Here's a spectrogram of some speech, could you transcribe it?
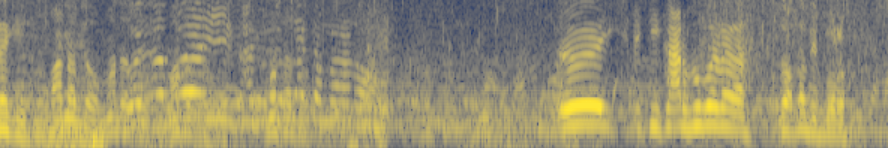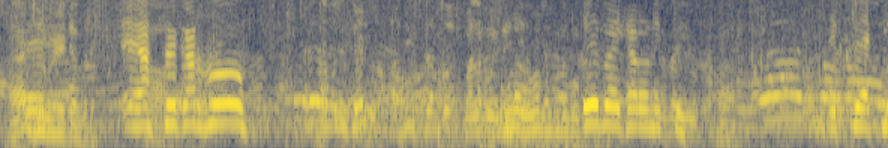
নাকি? এই কি করা কথা দিব বড়। এ একটু একটু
